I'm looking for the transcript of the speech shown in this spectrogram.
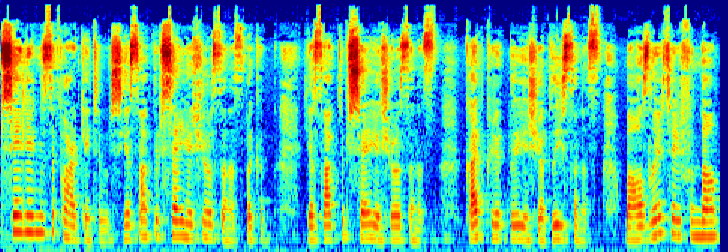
bir şeylerinizi fark etmiş. Yasaklı bir şey yaşıyorsanız bakın. Yasaklı bir şey yaşıyorsanız, kalp kırıklığı yaşadıysanız, bazıları tarafından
